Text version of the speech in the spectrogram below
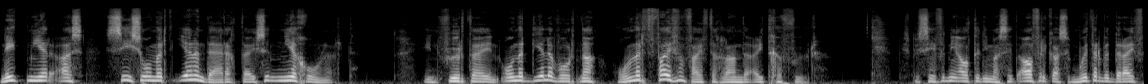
net meer as 631900. En voertuie en onderdele word na 155 lande uitgevoer. Mens besef nie altyd nie, maar Suid-Afrika se motorbedryf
